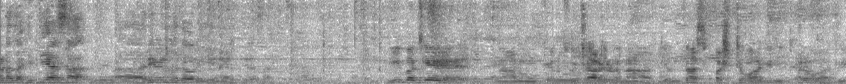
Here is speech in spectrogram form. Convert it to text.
ಕನ್ನಡದ ಇತಿಹಾಸ ಅರಿವಿಲ್ಲದವರಿಗೆ ಏನು ಹೇಳ್ತೀರಾ ಸರ್? ಈ ಬಗ್ಗೆ ನಾನು ಕೆಲವು ವಿಚಾರಗಳನ್ನು ಅತ್ಯಂತ ಸ್ಪಷ್ಟವಾಗಿ, ನಿಖರವಾಗಿ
